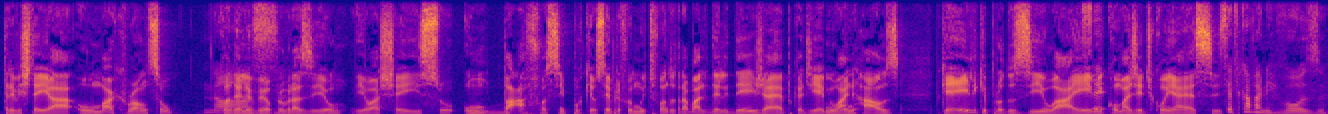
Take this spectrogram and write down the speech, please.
Entrevistei a, o Mark Ronson, quando ele veio Nossa. pro Brasil, e eu achei isso um bafo, assim, porque eu sempre fui muito fã do trabalho dele desde a época de Amy Winehouse, porque é ele que produziu a Amy Cê- como a gente conhece. Você ficava nervoso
